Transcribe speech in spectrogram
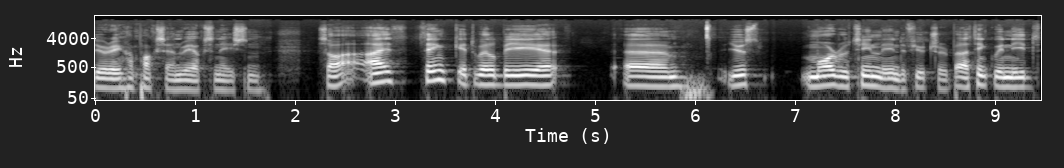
during hypoxia and reoxygenation. So I think it will be uh, um, used more routinely in the future, but I think we need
